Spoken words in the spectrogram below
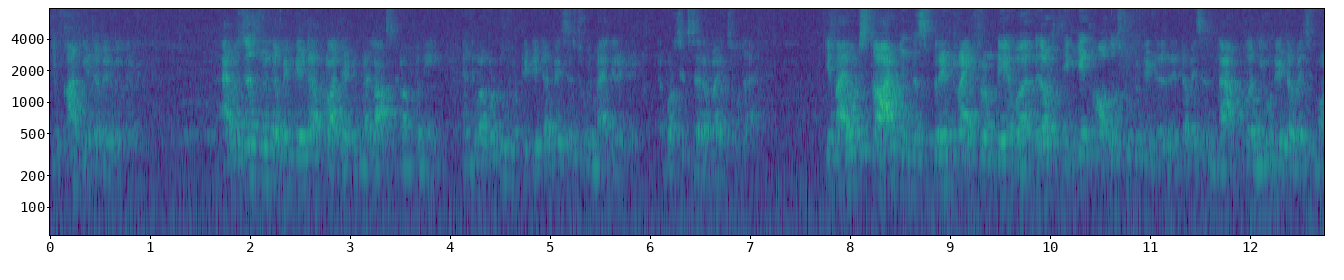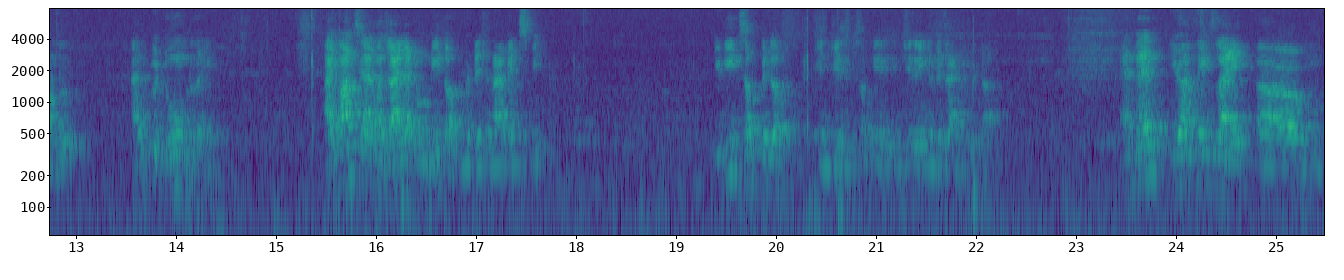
You can't get away with it. I was just doing a big data project in my last company, and there were about 250 databases to be migrated, about six terabytes of that. If I would start in the sprint right from day one without thinking how those 250 databases map to a new database model, I would be doomed, right? I can't say I'm agile, I don't need documentation, I'm XP. You need some bit of engineering, some engineering and design to be done. And then you have things like um,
